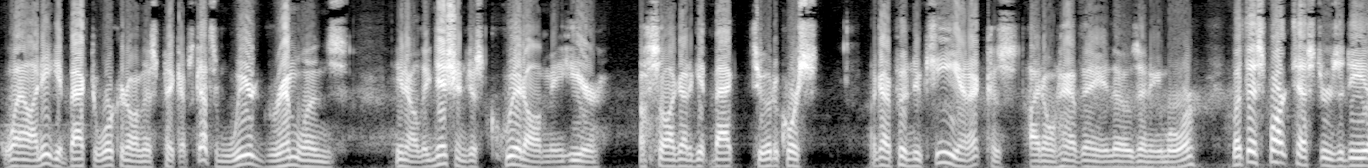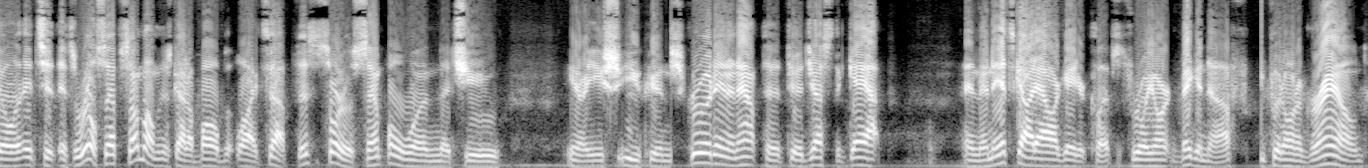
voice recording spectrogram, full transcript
Well, I need to get back to working on this pickup. It's got some weird gremlins. You know, the ignition just quit on me here, so I got to get back to it. Of course, I got to put a new key in it because I don't have any of those anymore. But this spark tester is a deal. It's a, it's a real simple. Some of them just got a bulb that lights up. This is sort of a simple one that you, you know, you you can screw it in and out to to adjust the gap and then it's got alligator clips that really aren't big enough. You put on a ground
